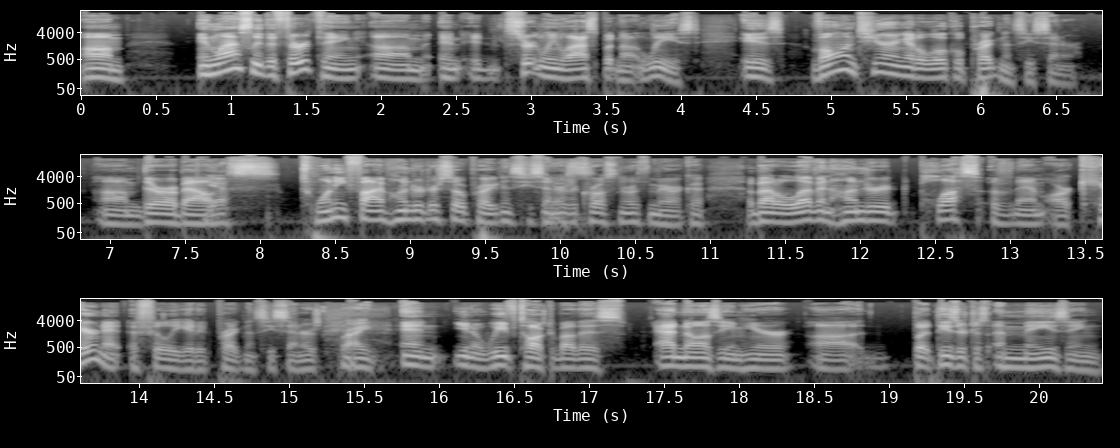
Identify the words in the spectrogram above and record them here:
Um, and lastly, the third thing, um, and, and certainly last but not least, is volunteering at a local pregnancy center. Um, there are about Yes. 2,500 or so pregnancy centers Yes. across North America. About 1,100 plus of them are CareNet affiliated pregnancy centers. Right. And, you know, we've talked about this ad nauseum here, uh, but these are just amazing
